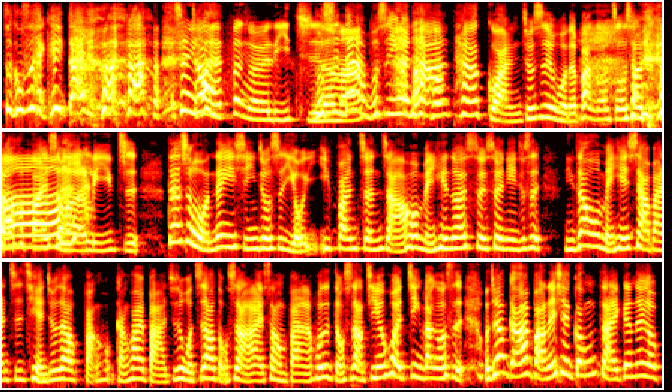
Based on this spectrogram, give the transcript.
这公司还可以待吗？所以你后来愤而离职？不是，当然不是因为他。他管就是我的办公桌上面要摆什么离职，但是我内心就是有一番挣扎，然后每天都在碎碎念，就是你知道我每天下班之前就是要赶赶快把，就是我知道董事长来上班了，或者董事长今天会进办公室，我就要赶快把那些公仔跟那个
